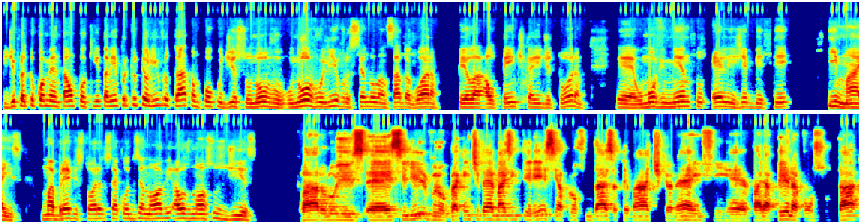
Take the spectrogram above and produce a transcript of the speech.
pedir para tu comentar um pouquinho também, porque o teu livro trata um pouco disso, o novo, o novo livro sendo lançado agora pela Autêntica Editora, é, o movimento LGBT e mais, uma breve história do século XIX aos nossos dias. Claro, Luiz. É, esse livro, para quem tiver mais interesse em aprofundar essa temática, né, enfim, é, vale a pena consultar.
